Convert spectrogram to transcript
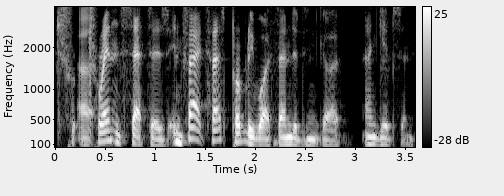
tr- trendsetters. In fact, that's probably why Fender didn't go and Gibson.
